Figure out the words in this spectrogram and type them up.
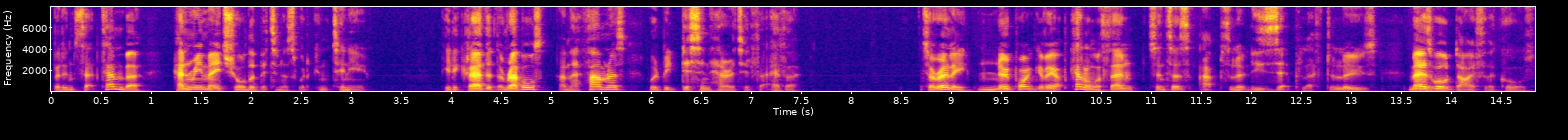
But in September, Henry made sure the bitterness would continue. He declared that the rebels and their families would be disinherited forever. So, really, no point giving up Kenilworth then, since there's absolutely zip left to lose. May as well die for the cause.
